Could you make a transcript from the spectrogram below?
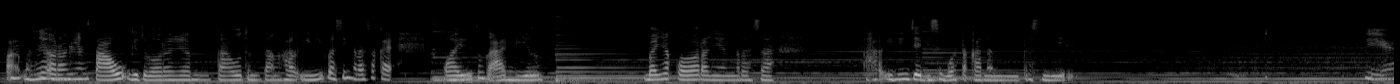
pak maksudnya orang yang tahu gitu loh orang yang tahu tentang hal ini pasti ngerasa kayak wah ini tuh nggak adil. Banyak loh orang yang ngerasa hal ini jadi sebuah tekanan tersendiri. Iya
